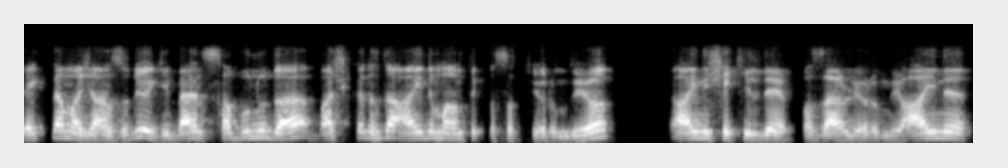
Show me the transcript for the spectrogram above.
reklam ajansı diyor ki ben sabunu da başkanı da aynı mantıkla satıyorum diyor. Aynı şekilde pazarlıyorum diyor. Aynı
